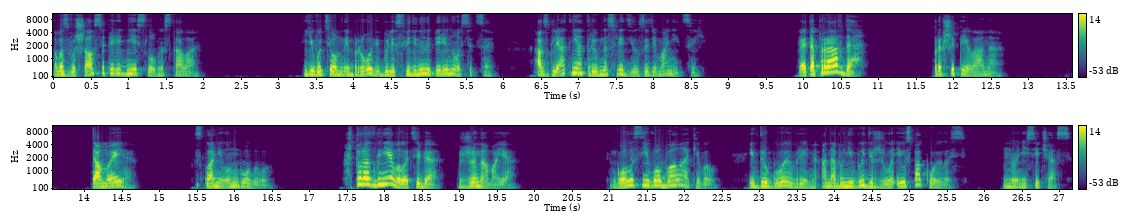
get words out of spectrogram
возвышался перед ней, словно скала. Его темные брови были сведены на переносице, а взгляд неотрывно следил за демоницей. «Это правда?» – прошипела она. «Тамея?» – склонил он голову. «Что разгневало тебя, жена моя?» Голос его обволакивал, и в другое время она бы не выдержала и успокоилась, но не сейчас.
